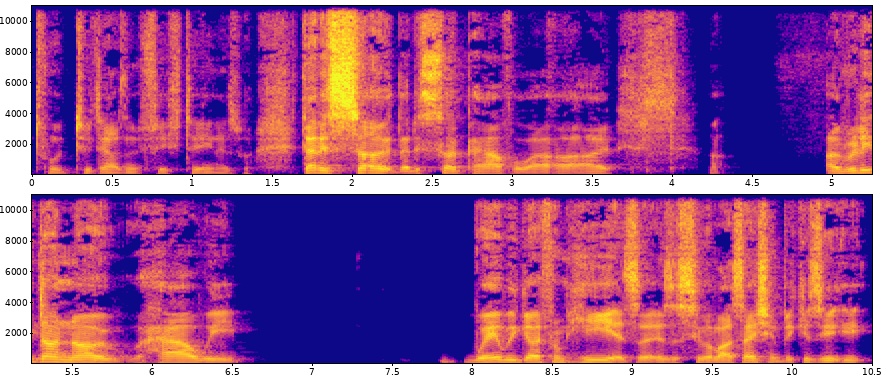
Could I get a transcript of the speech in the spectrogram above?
to 2015 as well. That is so that is so powerful. I, I I really don't know how we where we go from here as a, as a civilization because it, it,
